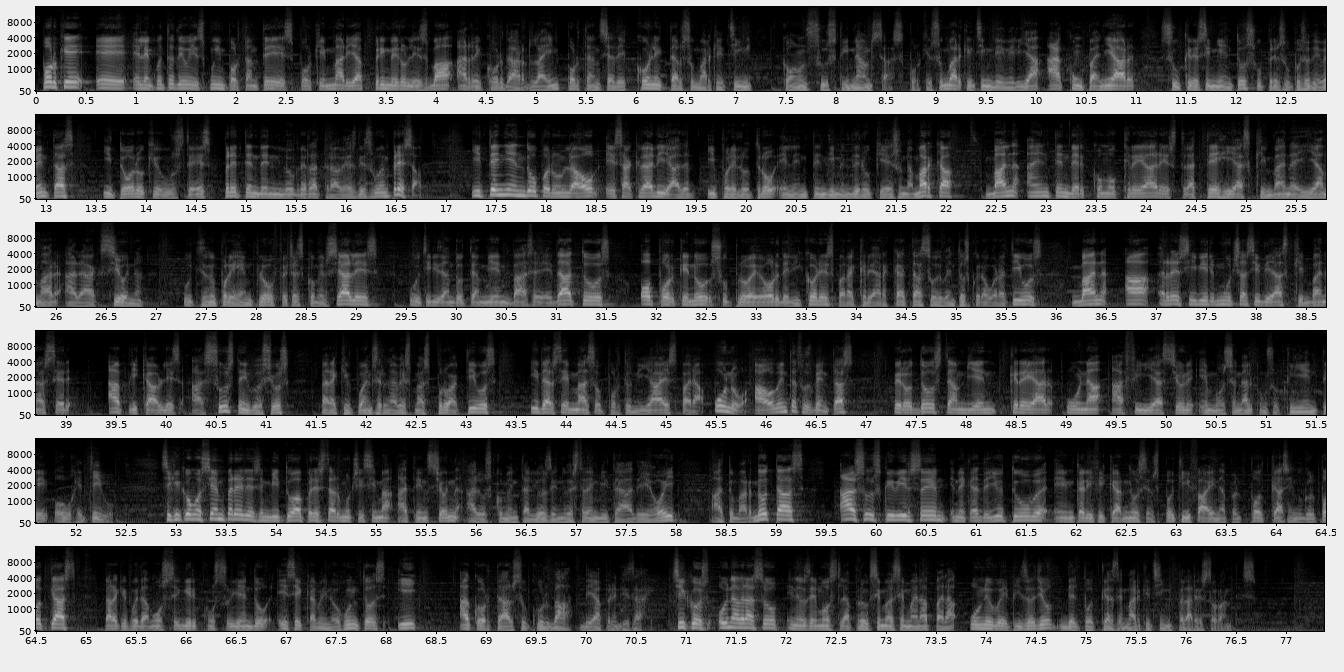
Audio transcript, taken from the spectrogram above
Porque eh, el encuentro de hoy es muy importante, es porque María primero les va a recordar la importancia de conectar su marketing con sus finanzas, porque su marketing debería acompañar su crecimiento, su presupuesto de ventas y todo lo que ustedes pretenden lograr a través de su empresa. Y teniendo por un lado esa claridad y por el otro el entendimiento de lo que es una marca, van a entender cómo crear estrategias que van a llamar a la acción, utilizando por ejemplo fechas comerciales, utilizando también base de datos, o, por qué no, su proveedor de licores para crear catas o eventos colaborativos, van a recibir muchas ideas que van a ser aplicables a sus negocios para que puedan ser una vez más proactivos y darse más oportunidades para, uno, aumentar sus ventas, pero dos, también crear una afiliación emocional con su cliente objetivo. Así que como siempre les invito a prestar muchísima atención a los comentarios de nuestra invitada de hoy, a tomar notas, a suscribirse en el canal de YouTube, en calificarnos en Spotify, en Apple Podcast, en Google Podcast, para que podamos seguir construyendo ese camino juntos y acortar su curva de aprendizaje. Chicos, un abrazo y nos vemos la próxima semana para un nuevo episodio del podcast de marketing para restaurantes.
